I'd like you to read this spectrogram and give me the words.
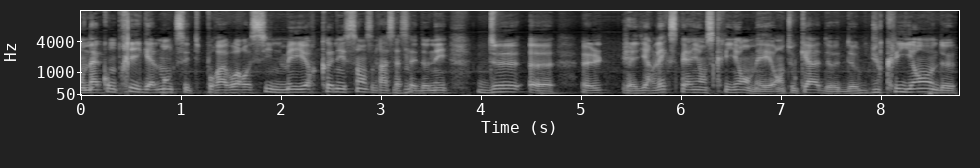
On a compris également que c'est pour avoir aussi une meilleure connaissance grâce à ces mhm. données de, j'allais dire, l'expérience client, mais en tout cas de, du client, de,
